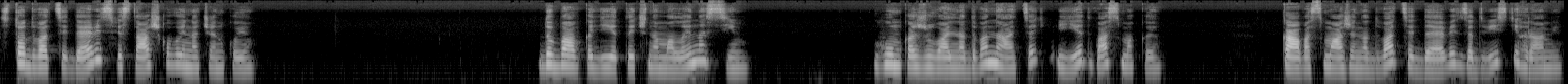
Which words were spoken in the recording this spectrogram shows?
129 з фісташковою начинкою. Добавка дієтична малина 7. Гумка жувальна 12 і є два смаки. Кава смажена 29 за 200 грамів.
